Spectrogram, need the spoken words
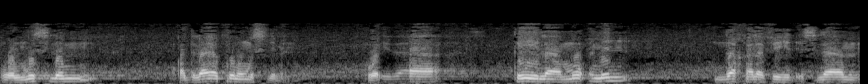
والمسلم قد لا يكون مسلما. وإذا قيل مؤمن دخل فيه الإسلام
